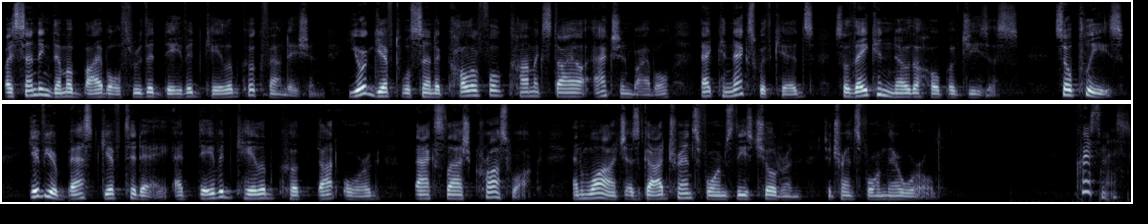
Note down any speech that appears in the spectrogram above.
by sending them a Bible through the David Caleb Cook Foundation. Your gift will send a colorful comic style action Bible that connects with kids so they can know the hope of Jesus. So please, give your best gift today at davidcalebcook.org backslash crosswalk and watch as God transforms these children to transform their world. Christmas.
